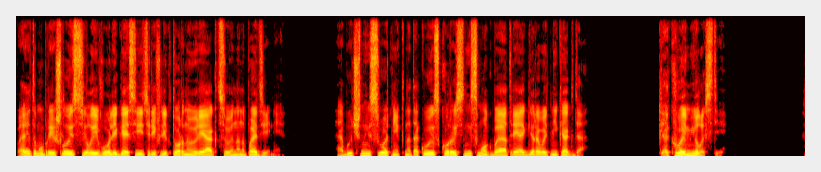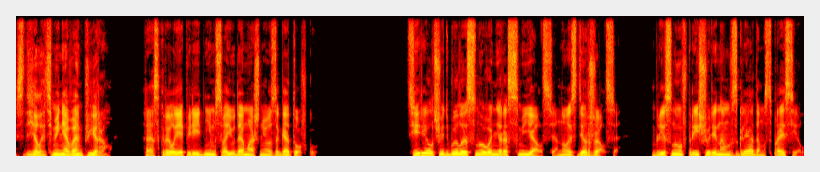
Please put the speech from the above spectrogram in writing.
поэтому пришлось силой воли гасить рефлекторную реакцию на нападение. Обычный сотник на такую скорость не смог бы отреагировать никогда. Какой милости? «Сделать меня вампиром!» Раскрыл я перед ним свою домашнюю заготовку. Тирил чуть было снова не рассмеялся, но сдержался. Блеснув прищуренным взглядом, спросил.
